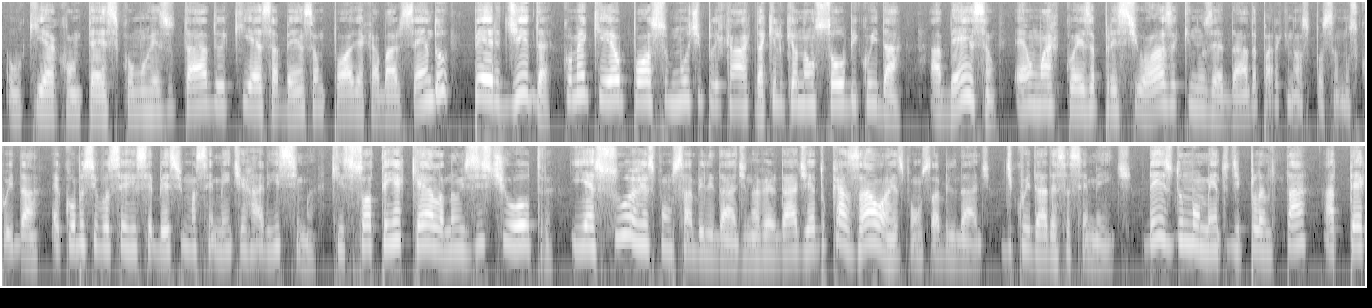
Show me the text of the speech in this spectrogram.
o que acontece como resultado é que essa bênção pode acabar sendo perdida. Como é que eu posso multiplicar daquilo que eu não soube cuidar? A bênção é uma coisa preciosa que nos é dada para que nós possamos cuidar. É como se você recebesse uma semente raríssima, que só tem aquela, não existe outra. E é sua responsabilidade, na verdade, é do casal a responsabilidade de cuidar dessa semente. Desde o momento de plantar até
